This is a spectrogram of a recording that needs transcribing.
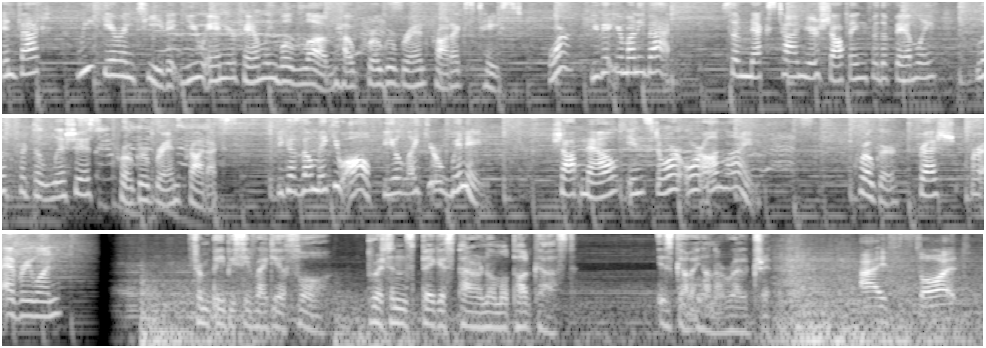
In fact, we guarantee that you and your family will love how Kroger brand products taste, or you get your money back. So next time you're shopping for the family, look for delicious Kroger brand products because they'll make you all feel like you're winning. Shop now, in store, or online. Kroger, fresh for everyone. From BBC Radio 4, Britain's biggest paranormal podcast is going on a road trip. I thought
